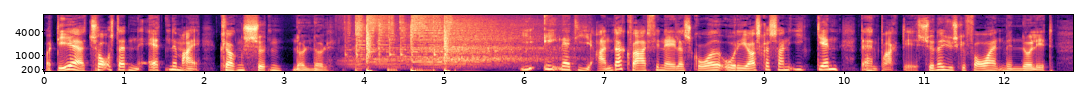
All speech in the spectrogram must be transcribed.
og det er torsdag den 18. maj kl. 17.00. I en af de andre kvartfinaler scorede Odi Oskarsson igen, da han bragte Sønderjyske foran med 0-1.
